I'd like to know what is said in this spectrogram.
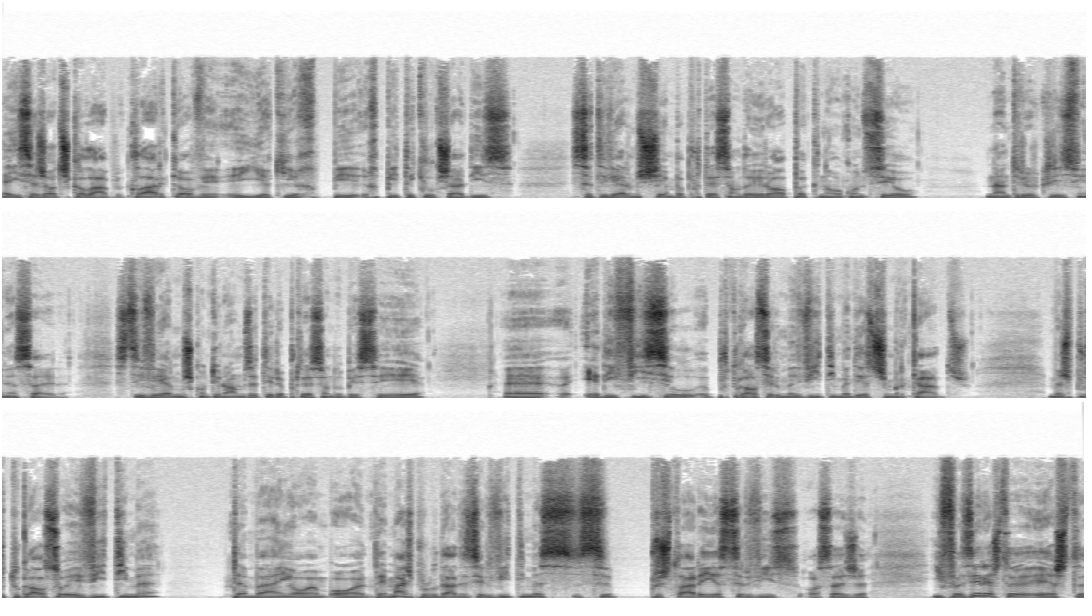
E seja o descalabro. Claro que, e aqui repito aquilo que já disse, se tivermos sempre a proteção da Europa, que não aconteceu na anterior crise financeira, se tivermos, continuarmos a ter a proteção do BCE, eh, é difícil Portugal ser uma vítima desses mercados. Mas Portugal só é vítima também, ou, ou tem mais probabilidade de ser vítima se, se prestar esse serviço. Ou seja, e fazer esta, esta,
